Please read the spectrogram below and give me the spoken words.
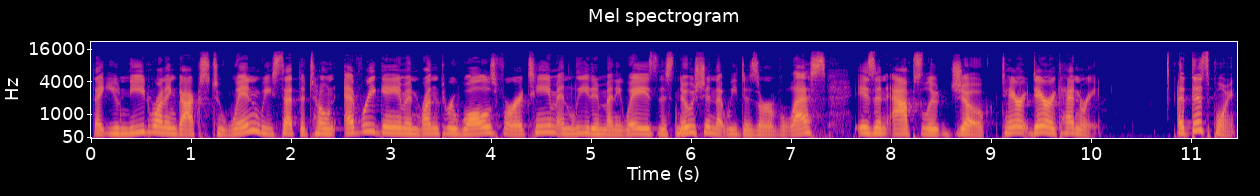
that you need running backs to win. We set the tone every game and run through walls for our team and lead in many ways. This notion that we deserve less is an absolute joke. Ter- Derrick Henry. At this point,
